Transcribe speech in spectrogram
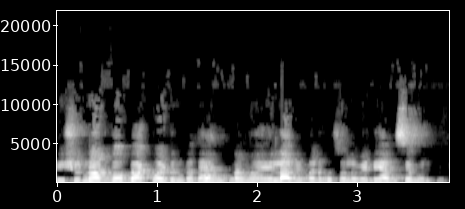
we should not go பேக்வேர்டுன்றதை நம்ம எல்லா விமனுக்கும் சொல்ல வேண்டிய அவசியம் இருக்குது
